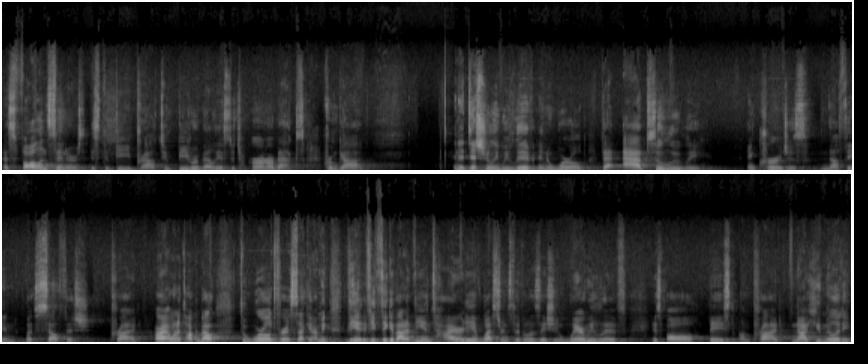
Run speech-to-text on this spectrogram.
as fallen sinners is to be proud, to be rebellious, to turn our backs from God. And additionally, we live in a world that absolutely encourages nothing but selfish pride. All right, I want to talk about the world for a second. I mean, the, if you think about it, the entirety of Western civilization, where we live, is all based on pride, not humility.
